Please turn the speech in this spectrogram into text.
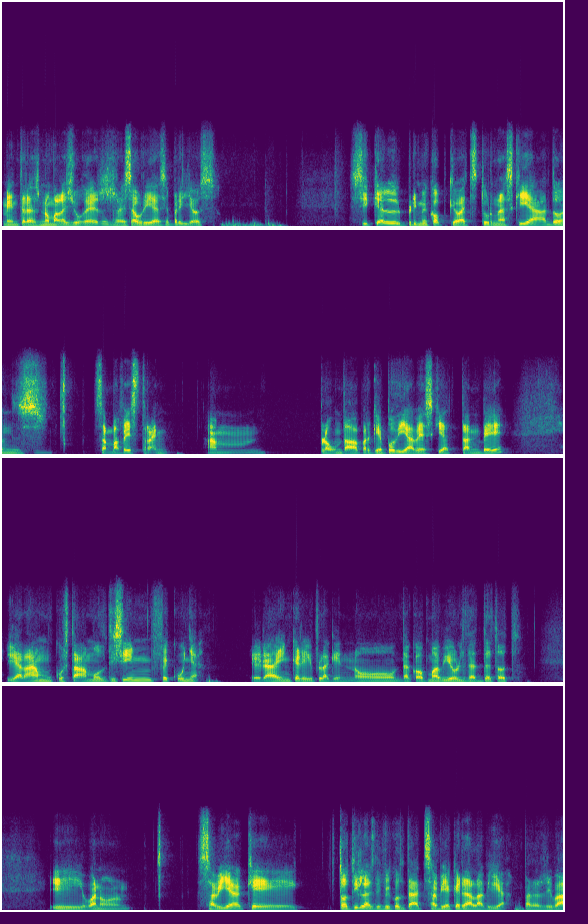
Mentre no me la jugués, res hauria de ser perillós. Sí que el primer cop que vaig tornar a esquiar, doncs, se'm va fer estrany. Em preguntava per què podia haver esquiat tan bé i ara em costava moltíssim fer cunya. Era increïble que no, de cop m'havia oblidat de tot. I, bueno, sabia que, tot i les dificultats, sabia que era la via per arribar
